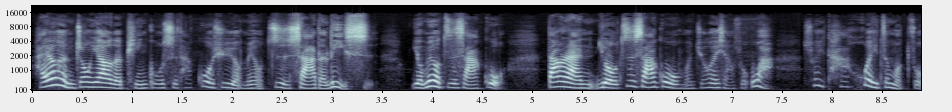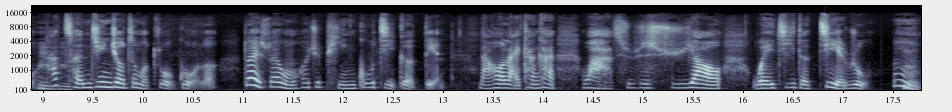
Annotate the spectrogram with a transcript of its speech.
还有很重要的评估是他过去有没有自杀的历史。有没有自杀过？当然有自杀过，我们就会想说，哇，所以他会这么做，他曾经就这么做过了。对，所以我们会去评估几个点，然后来看看，哇，是不是需要危机的介入？嗯，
